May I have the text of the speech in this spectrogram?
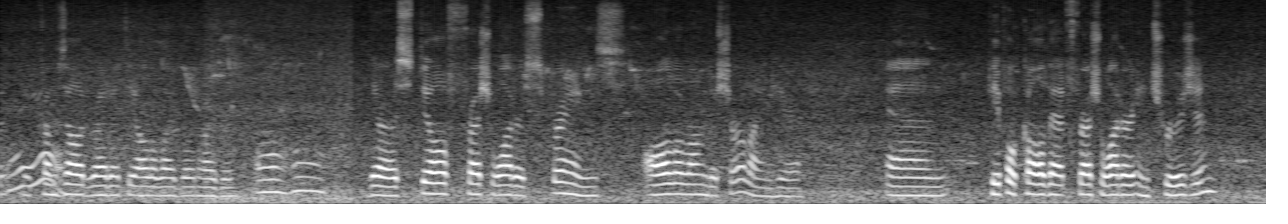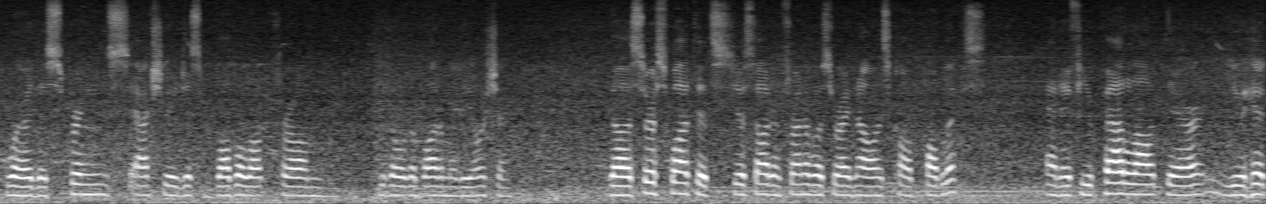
Uh-huh, It yeah. comes out right at the Ala Wai Boat Harbor. Uh-huh. There are still freshwater springs all along the shoreline here. And people call that freshwater intrusion, where the springs actually just bubble up from below the bottom of the ocean. The surf spot that's just out in front of us right now is called Publics. And if you paddle out there, you hit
